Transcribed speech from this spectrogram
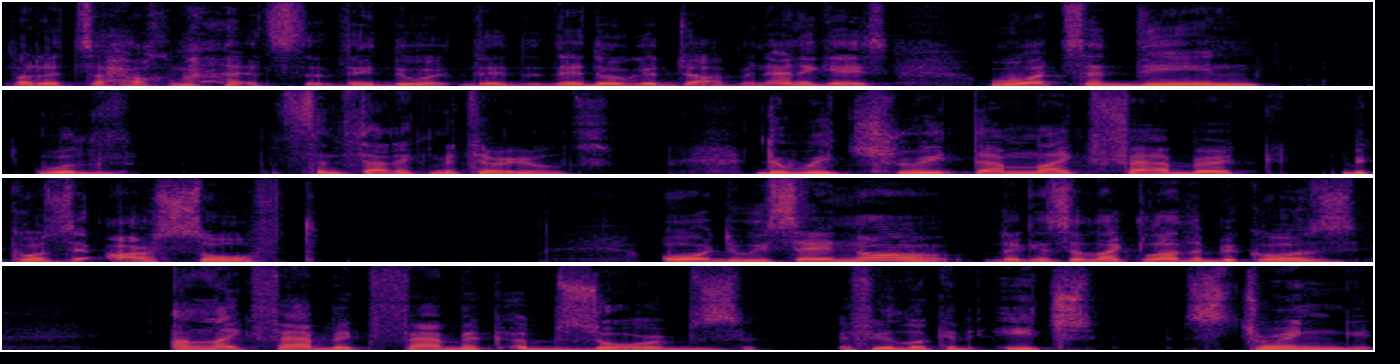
but it's a hokmah. It's they do it, they, they do a good job. In any case, what's the deen with synthetic materials? Do we treat them like fabric because they are soft? Or do we say no, they can say like leather because unlike fabric, fabric absorbs. If you look at each string,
